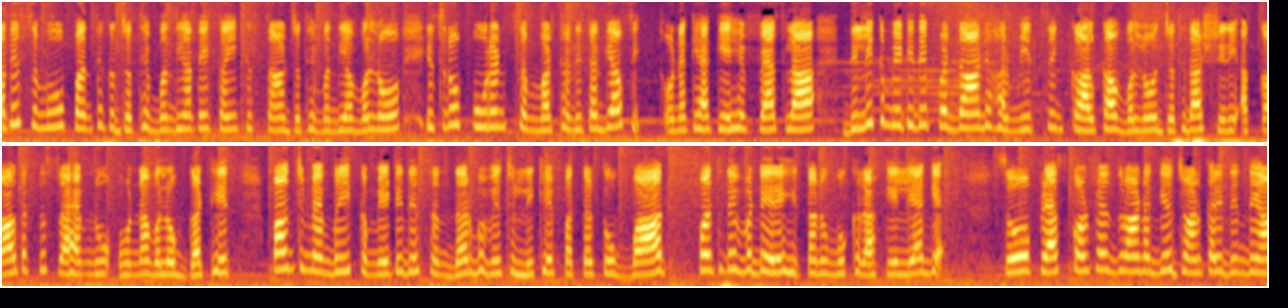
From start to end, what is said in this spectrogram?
ਅਤੇ ਸਮੂਹ ਪੰਥਕ ਜਥੇਬੰਦੀਆਂ ਤੇ ਕਈ ਕਿਸਾਨ ਜਥੇਬੰਦੀਆਂ ਵੱਲੋਂ ਇਸ ਨੂੰ ਪੂਰਨ ਸਮਰਥਨ ਦਿੱਤਾ ਗਿਆ ਸੀ। ਉਹਨਾਂ ਕਿਹਾ ਕਿ ਇਹ ਫੈਸਲਾ ਦਿੱਲੀ ਕਮੇਟੀ ਦੇ ਪ੍ਰਧਾਨ ਹਰਮੀਤ ਸਿੰਘ ਕਾਲਕਾ ਵੱਲੋਂ ਜਥੇਦਾਰ ਸ਼੍ਰੀ ਅਕਾਲ ਤਖਤ ਸਾਹਿਬ ਨੂੰ ਉਹਨਾਂ ਵੱਲੋਂ ਗਠਿਤ ਪੰਜ ਮੈਂਬਰੀ ਕਮੇਟੀ ਦੇ ਸੰਦਰਭ ਵਿੱਚ ਲਿਖੇ ਪੱਤਰ ਤੋਂ ਬਾਅਦ ਪੰਥ ਦੇ ਵਡੇਰੇ ਹਿੱਤਾਂ ਨੂੰ ਮੁੱਖ ਰੱਖ ਕੇ ਲਿਆ ਗਿਆ। ਸੋ ਪ੍ਰੈਸ ਕਾਨਫਰੰਸ ਦੌਰਾਨ ਅੱਗੇ ਜਾਣਕਾਰੀ ਦਿੰਦਿਆਂ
